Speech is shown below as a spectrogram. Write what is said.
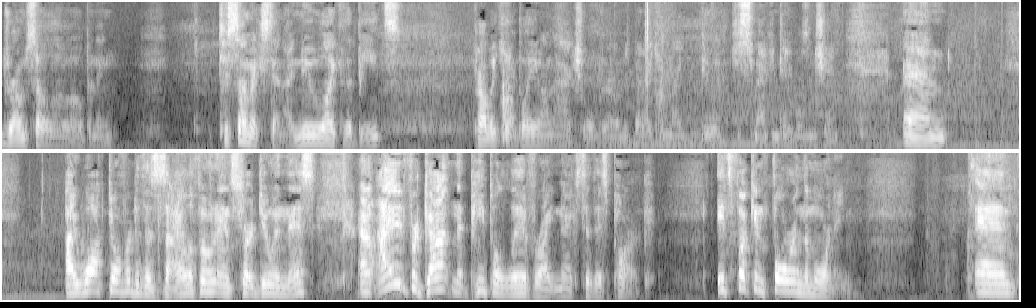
drum solo opening. To some extent, I knew like the beats. Probably can't play it on actual drums, but I can like do it just smacking tables and shit. And I walked over to the xylophone and start doing this, and I had forgotten that people live right next to this park. It's fucking four in the morning, and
